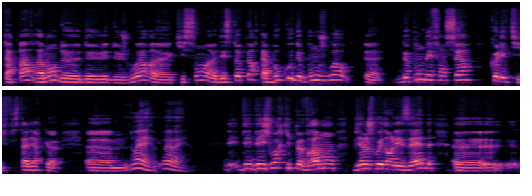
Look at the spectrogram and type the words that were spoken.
t'as pas vraiment de, de, de joueurs euh, qui sont des stoppers. T'as beaucoup de bons joueurs, de bons défenseurs collectifs. C'est-à-dire que ouais, ouais, ouais des, des, joueurs qui peuvent vraiment bien jouer dans les aides, euh,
